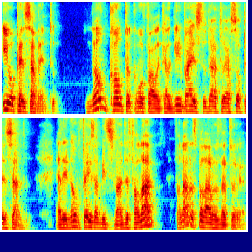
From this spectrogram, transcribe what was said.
E o pensamento? Não conta como fala que alguém vai estudar a Torá só pensando. Ele não fez a mitzvah de falar falar as palavras da Torá.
